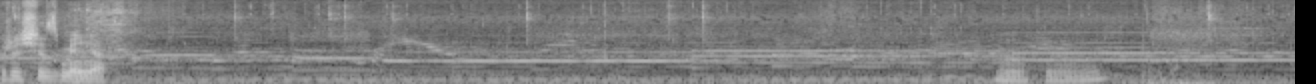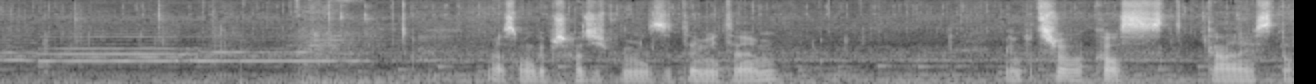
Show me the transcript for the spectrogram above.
który się zmienia. Mhm. Teraz mogę przechodzić pomiędzy tym i tym. Ja bym potrzebował kostka, jest tu.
